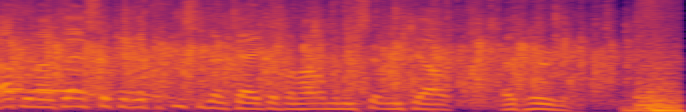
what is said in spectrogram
Laten we naar een klein stukje repetitie gaan kijken van Harmonie Sint-Michael uit Heugem.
